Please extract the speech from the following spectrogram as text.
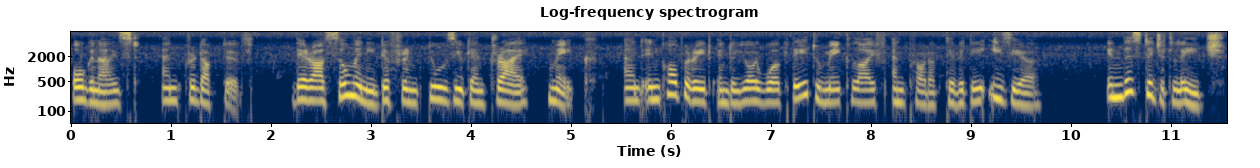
organized, and productive. There are so many different tools you can try, make, and incorporate into your workday to make life and productivity easier. In this digital age,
